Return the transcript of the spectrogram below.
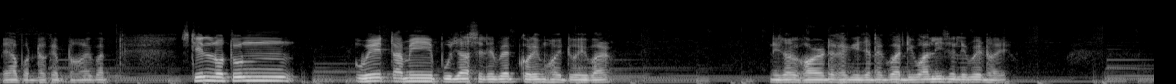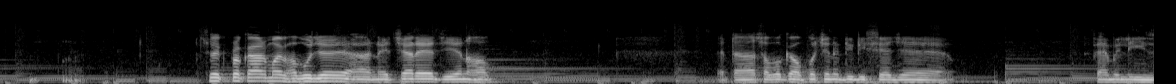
বেয়া পদক্ষেপ নহয় বাট ষ্টিল নতুন ৱেত আমি পূজা চেলিব্ৰেট কৰিম হয়তো এইবাৰ। নিজৰ ঘৰতে থাকি যেনেকুৱা দিৱালী চেলিব্ৰেট হয়। চ' এক প্ৰকাৰ মই ভাবোঁ যে নেচাৰে যিয়ে নহওক এটা চবকে অপৰচুনিটি দিছে যে ফেমিলিজ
